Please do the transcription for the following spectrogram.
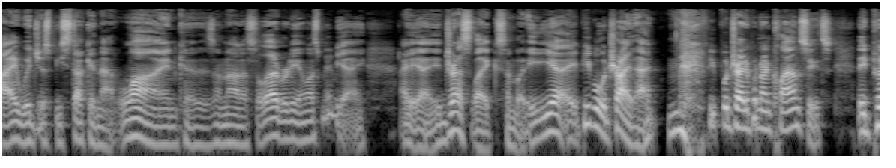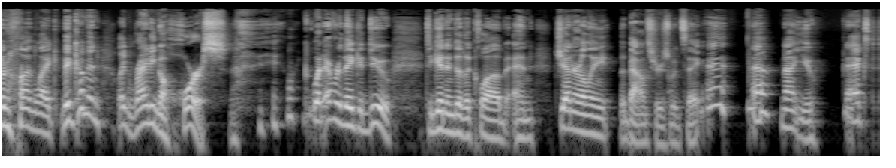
I would just be stuck in that line because I'm not a celebrity unless maybe I, I, I dress like somebody. Yeah, people would try that. people would try to put on clown suits. They'd put on like, they'd come in like riding a horse, like whatever they could do to get into the club. And generally the bouncers would say, eh, no, not you. Next.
